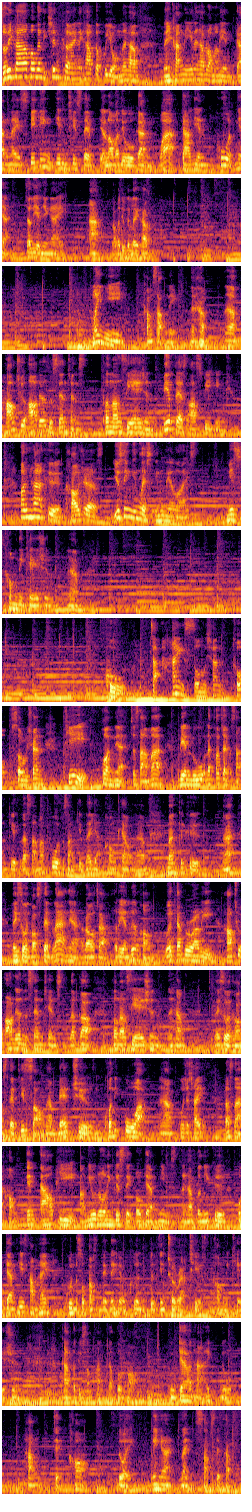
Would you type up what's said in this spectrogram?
สวัสดีครับพบกันอีกเช่นเคยนะครับกับคุยงนะครับ ในครั้งนี้นะครับเรามาเรียนกันใน speaking in T step เดี๋ยวเรามาดูกันว่าการเรียนพูดเนี่ย จะเรียนยังไง อะ เรามาดูกันเลยครับ ไม่มีคำศัพท์เองนะครับนะครับ how to order the sentence pronunciation BFS or speaking ข้อที่ 5 คือ cultures using English in real life miscommunication นะครับครูจะให้โซลูชันทุกโซลูชันที่คนเนี่ยจะสามารถเรียนรู้และเข้าใจภาษาอังกฤษ และสามารถพูดภาษาอังกฤษได้อย่างคล่องแคล่วนะครับ นั่นก็คือนะในส่วนของสเต็ปแรกเนี่ย เราจะเรียนเรื่องของ vocabulary how to order the sentence แล้วก็ pronunciation นะครับ ในส่วนของสเต็ปที่2นะครับ back to คนที่กลัวนะครับครูจะใช้ลักษณะของ NLP Neuro Linguistic Programming นะครับ ตัวนี้คือโปรแกรมที่ทำให้คุณประสบความสำเร็จได้เร็วขึ้นคือ Interactive Communication การปฏิสัมพันธ์การโต้ตอบคุณแก้ปัญหาให้หนูทั้ง 7 ข้อ โดยง่ายๆใน 3 สเต็ปครับ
